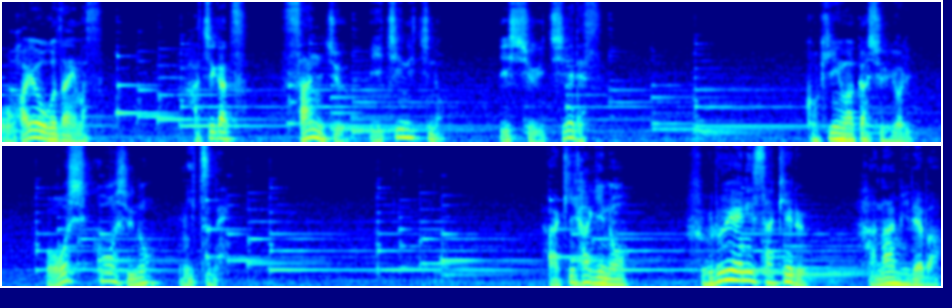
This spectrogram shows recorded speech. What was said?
おはようございます。8月31日の一首一会です。古今和歌集より大志講師の三つね秋萩の震えに裂ける花見れば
